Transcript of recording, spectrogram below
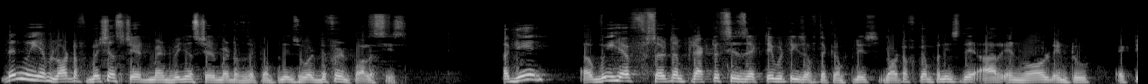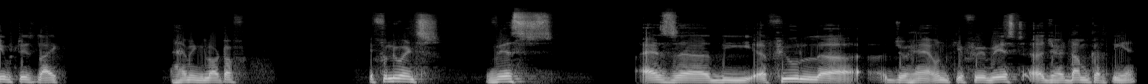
Then we have lot of mission statement, vision statement of the companies who have different policies. Again, uh, we have certain practices, activities of the companies. A lot of companies, they are involved into activities like having a lot of effluents, wastes as uh, the uh, fuel uh, जो है उनके waste uh, जो है dump करती हैं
